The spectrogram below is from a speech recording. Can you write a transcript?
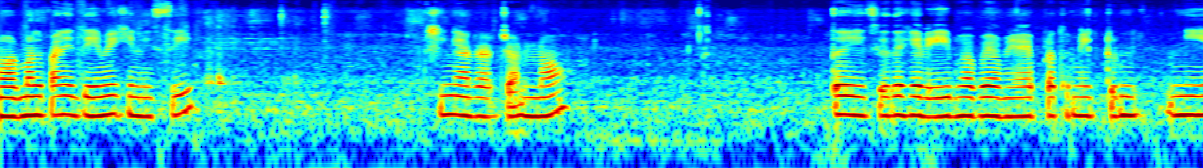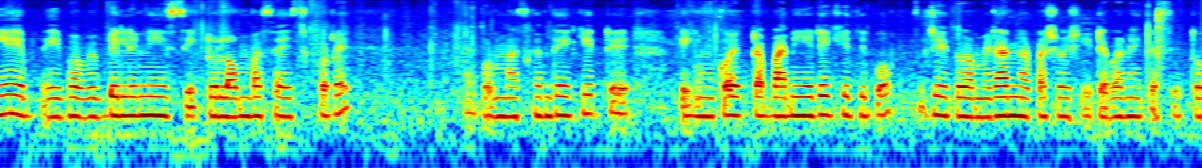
নর্মাল পানি দিয়ে মেখে নিছি সিঙ্গারার জন্য। তো এই যে দেখেন, এইভাবে আমি প্রথমে একটু নিয়ে এইভাবে বেলে নিয়েছি একটু লম্বা সাইজ করে। এরপর মাঝখান থেকে কেটে কয়েকটা বানিয়ে রেখে দিব। যেহেতু আমি রান্নার পাশাপাশি এটা বানাইতেছি, তো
